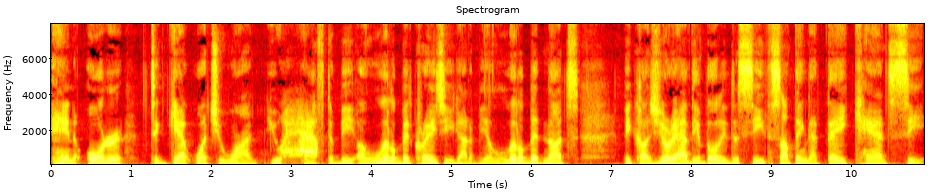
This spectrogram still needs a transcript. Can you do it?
in order to get what you want. You have to be a little bit crazy. You got to be a little bit nuts because you have the ability to see something that they can't see.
